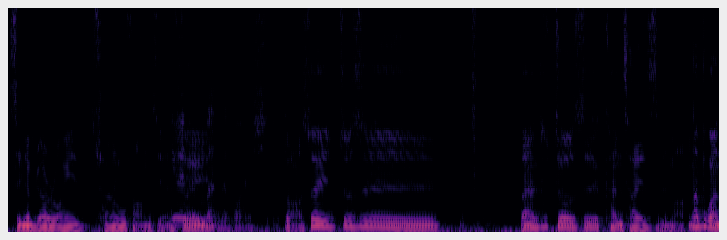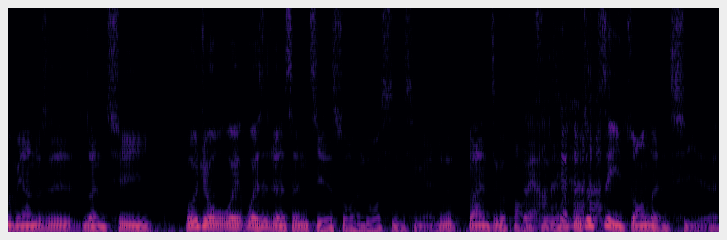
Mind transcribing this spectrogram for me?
声音就比较容易传入房间，所以门的关系。对啊，所以就是反正就就是看材质嘛。那不管怎么样，就是冷气我就觉得我我也是人生解锁很多事情哎，就是搬这个房子，啊我我就自己装冷气哎，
